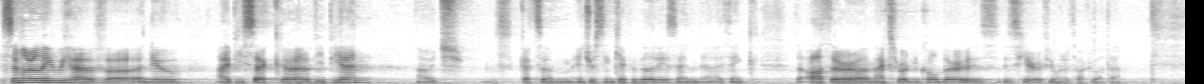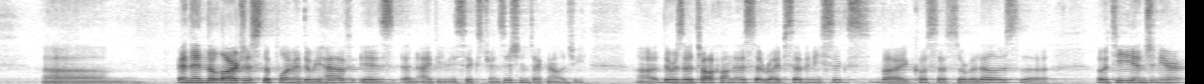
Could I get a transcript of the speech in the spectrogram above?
similarly, we have uh, a new IPsec uh, VPN, uh, which has got some interesting capabilities, and, and I think the author, uh, Max Rottenkolber, is, is here if you want to talk about that. Um, and then the largest deployment that we have is an IPv6 transition technology. Uh, there was a talk on this at RIPE 76 by Kostas Zorbadelos, the OT engineer,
